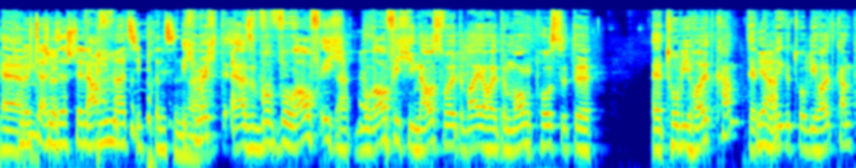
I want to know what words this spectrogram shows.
ja. ähm, Ich möchte an dieser Stelle darf- niemals die Prinzen Ich hören. möchte, also wo- worauf ich, worauf ich hinaus wollte, war ja heute Morgen postete äh, Tobi Holtkamp, der Ja. Kollege Tobi Holtkamp.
